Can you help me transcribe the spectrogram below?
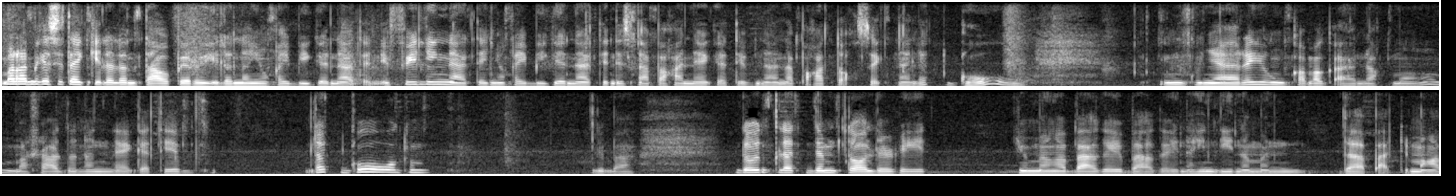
marami kasi tayong kilalang tao pero ilan lang yung kaibigan natin. If feeling natin yung kaibigan natin is napaka-negative na, napaka-toxic na, let go. Yung kunyari yung kamag-anak mo, masyado ng negative, let go. Wag yung, di ba? Don't let them tolerate yung mga bagay-bagay na hindi naman dapat, yung mga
